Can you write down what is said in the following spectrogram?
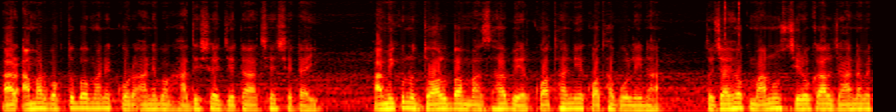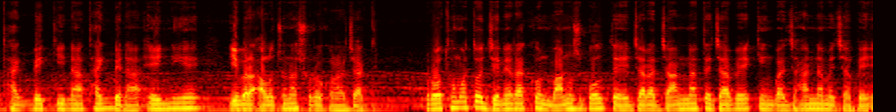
আর আমার বক্তব্য মানে কোরআন এবং হাদিসে যেটা আছে সেটাই। আমি কোনো দল বা মাঝহাবের কথা নিয়ে কথা বলি না। তো যাই হোক, মানুষ চিরকাল জাহান্নামে থাকবে কি না থাকবে না, এই নিয়ে এবার আলোচনা শুরু করা যাক। প্রথমত জেনে রাখুন, মানুষ বলতে যারা জান্নাতে যাবে কিংবা জাহান্নামে যাবে,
